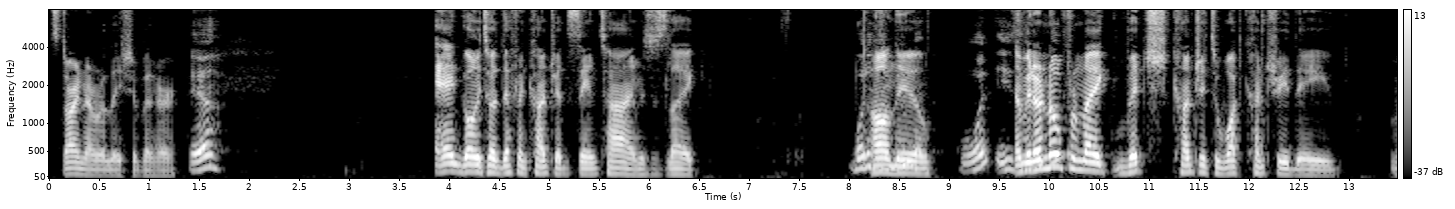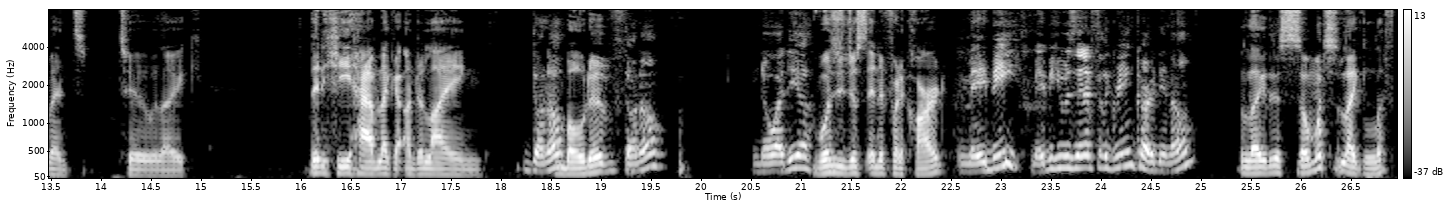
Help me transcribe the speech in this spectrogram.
starting a relationship with her Yeah. and going to a different country at the same time. It's just like What did all new. What is? And we don't know from like which country to what country they went to. Like, did he have like an underlying Don't know. motive? Don't know. No idea. Was he just in it for the card? Maybe. Maybe he was in it for the green card, you know? Like, there's so much like left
